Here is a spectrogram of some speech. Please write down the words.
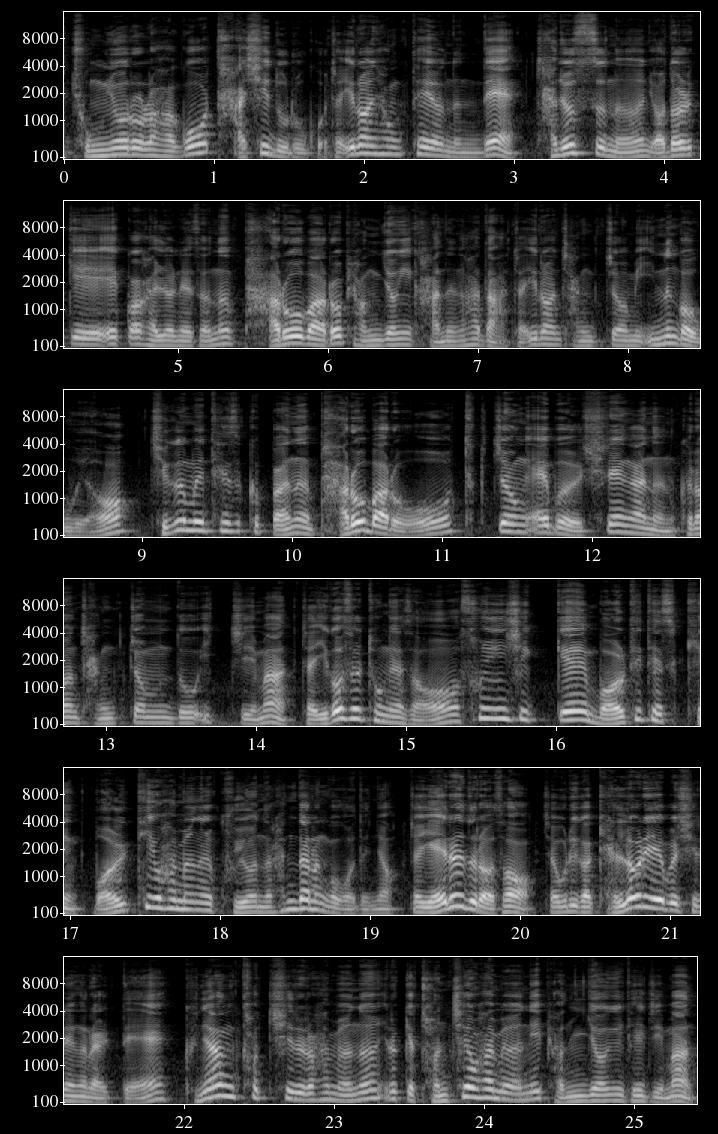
종료를 하고 다시 누르고 자, 이런 형태였는데 자주 쓰는 8개의 앱과 관련해서는 바로바로 바로 변경이 가능하다. 자, 이런 장점이 있는 거고요. 지금의 태스크바는 바로바로 바로 특정 앱을 실행하는 그런 장점도 있지만 자, 이것을 통해서 손쉽게 멀티태스킹, 멀티 화면을 구현을 한다는 거거든요. 자, 예를 들어서 자, 우리가 갤러리 앱을 실행을 할 때 그냥 터치를 하면은 이렇게 전체 화면이 변경이 되지만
